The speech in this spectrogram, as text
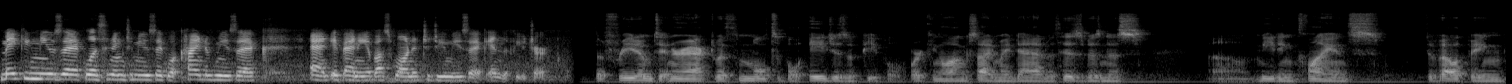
making music, listening to music, what kind of music, and if any of us wanted to do music in the future. The freedom to interact with multiple ages of people, working alongside my dad with his business, uh, meeting clients, developing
